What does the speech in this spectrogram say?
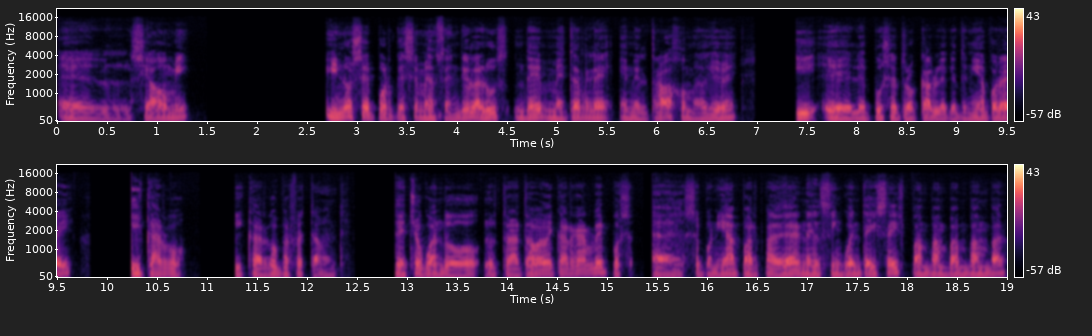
el Xiaomi. Y no sé por qué se me encendió la luz de meterle en el trabajo, me lo llevé y eh, le puse otro cable que tenía por ahí y cargó. Y cargó perfectamente. De hecho, cuando trataba de cargarle, pues eh, se ponía a parpadear en el 56, pam, pam, pam, pam, pam,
